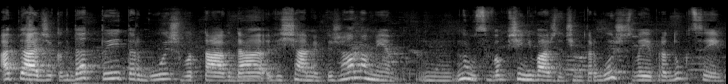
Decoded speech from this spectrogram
Опять же, когда ты торгуешь вот так, да, вещами, пижамами, ну, вообще не важно, чем торгуешь, своей продукцией,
